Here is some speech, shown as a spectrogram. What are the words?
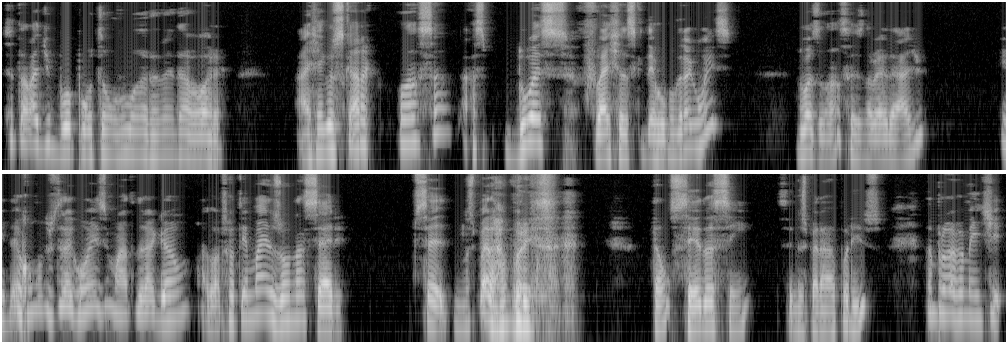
Você tá lá de boa, pô, tão voando, né? Da hora. Aí chega os caras lança as duas flechas que derrubam dragões, duas lanças na verdade, e derruba um dos dragões e mata o dragão. Agora só tem mais um na série. Você não esperava por isso tão cedo assim. Você não esperava por isso. Então provavelmente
